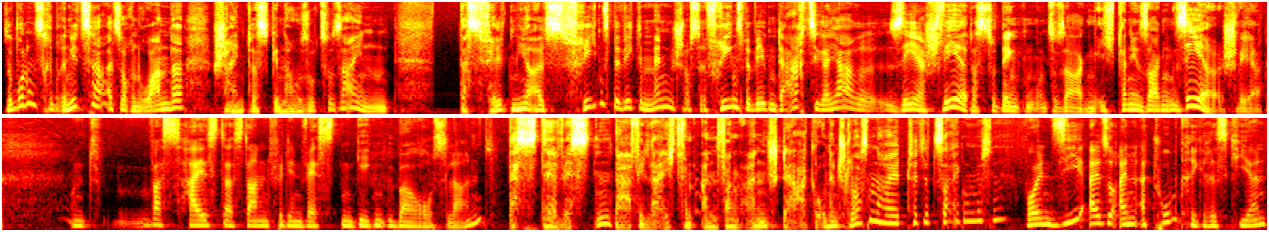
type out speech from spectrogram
Sowohl in Srebrenica als auch in Ruanda scheint das genauso zu sein. Und das fällt mir als friedensbewegter Mensch aus der Friedensbewegung der 80er Jahre sehr schwer, das zu denken und zu sagen. Ich kann Ihnen sagen, sehr schwer. Und was heißt das dann für den Westen gegenüber Russland? Dass der Westen da vielleicht von Anfang an Stärke und Entschlossenheit hätte zeigen müssen? Wollen Sie also einen Atomkrieg riskieren,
